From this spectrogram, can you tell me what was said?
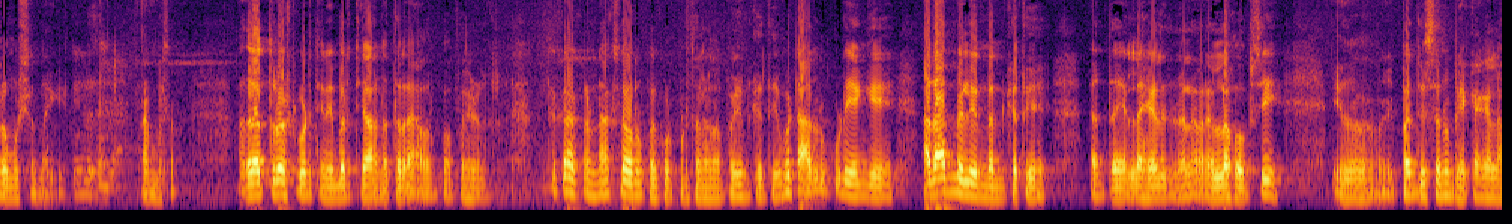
ಪ್ರಮೋಷನ್ ಆಗಿ. ಅದ್ರ ಹತ್ರ ಅಷ್ಟು ಕೊಡ್ತೀನಿ ಬರ್ತೀಯ ಅನ್ನೋ ಥರ ಅವ್ರ ಪಾಪ ಹೇಳಿದ್ರು. ಲೆಕ್ಕ ಹಾಕೊಂಡು ನಾಲ್ಕು ಸಾವಿರ ರೂಪಾಯಿ ಕೊಟ್ಬಿಡ್ತಾರಲ್ಲಪ್ಪ ಏನು ಕತೆ? ಬಟ್ ಆದರೂ ಕೂಡ ಹೆಂಗೆ? ಅದಾದಮೇಲೆ ಏನು ನನ್ನ ಕತೆ? ಅಂತ ಎಲ್ಲ ಹೇಳಿದ್ಮೇಲೆ ಅವರೆಲ್ಲ ಒಪ್ಸಿ ಇದು ಇಪ್ಪತ್ತು ದಿವಸನೂ ಬೇಕಾಗಲ್ಲ,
